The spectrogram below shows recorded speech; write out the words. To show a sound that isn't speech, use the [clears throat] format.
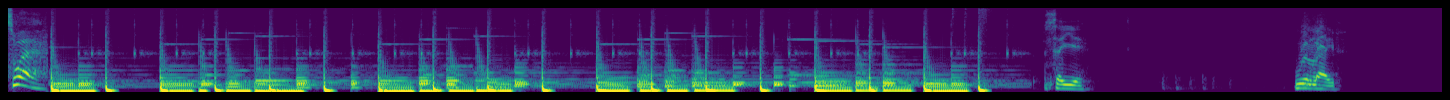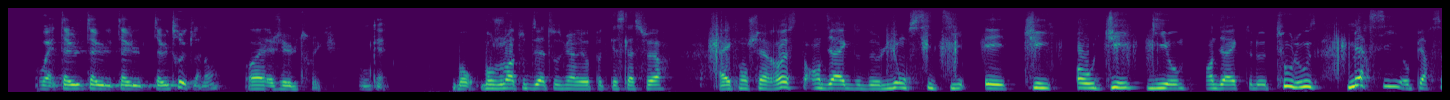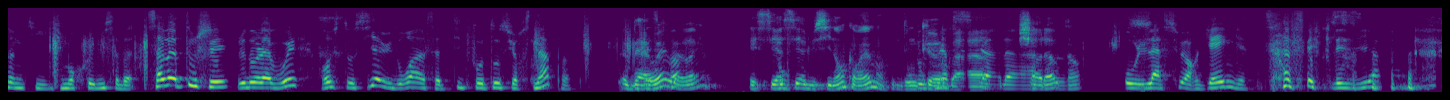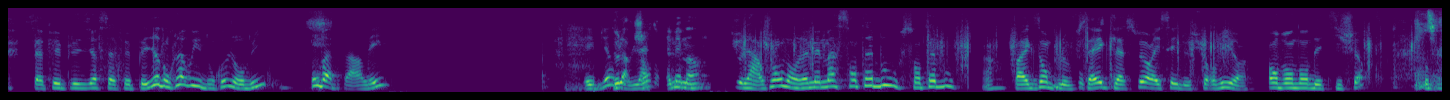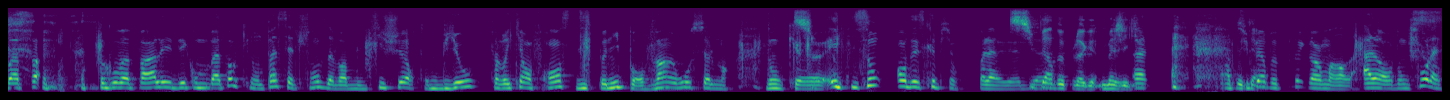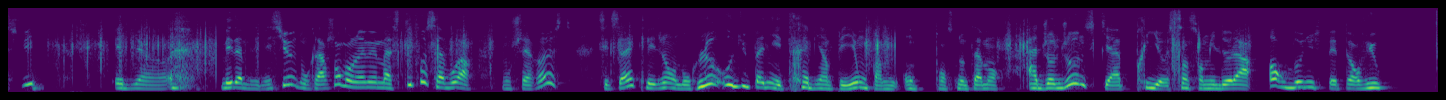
Swear. Ça y est. We're live. Ouais, t'as eu, t'as eu, t'as eu, t'as eu le truc là, non? Ouais, j'ai eu le truc. Ok. Bon, bonjour à toutes et à tous, bienvenue au podcast La Sueur. Avec mon cher Rust en direct de Lyon City et G.O.G. Guillaume en direct de Toulouse. Merci aux personnes qui, qui m'ont reconnu, ça va, ça va toucher, je dois l'avouer. Rust aussi a eu droit à sa petite photo sur Snap. Ben N'est-ce ouais, ouais, ouais. Et c'est assez hallucinant quand même. Donc, Donc, euh, merci bah, à la- shout out. Hein. au La Sueur Gang, [laughs] ça fait plaisir. ça fait plaisir, ça fait plaisir. Donc là, oui, donc aujourd'hui, on va parler eh bien, De la l'argent dans les MMA. De l'argent dans le MMA sans tabou, sans tabou. hein. Par exemple, vous savez que la sœur essaye de survivre en vendant des t-shirts. Donc, on va par- [laughs] donc on va parler des combattants qui n'ont pas cette chance d'avoir des t-shirts bio fabriqués en France, disponibles pour 20 euros seulement. Donc euh, et qui sont en description. Voilà. euh, Superbe plug, magique. [laughs] Ah. Superbe plug en mal. Alors, donc pour la suite, eh bien, [laughs] mesdames et messieurs, donc l'argent dans le MMA, ce qu'il faut savoir, mon cher Rust, c'est que c'est vrai que les gens, donc le haut du panier est très bien payé. On, on pense notamment à John Jones qui a pris euh, 500 000 dollars hors bonus pay-per-view.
